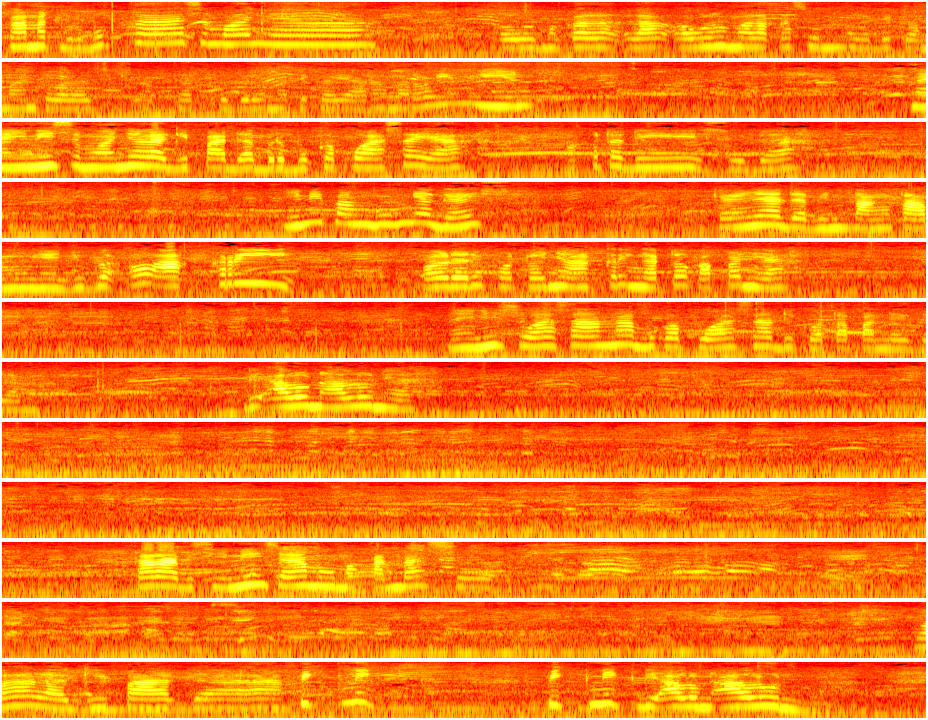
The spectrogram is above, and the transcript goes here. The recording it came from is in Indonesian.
Selamat berbuka semuanya. Allah makala Allah malakasum lebih kaman tu wala ciklat kubila mati kaya rahim Nah ini semuanya lagi pada berbuka puasa ya. Aku tadi sudah. Ini panggungnya guys Kayaknya ada bintang tamunya juga. Oh, Akri. Kalau dari fotonya Akri nggak tahu kapan ya. Nah, ini suasana buka puasa di Kota Pandeglang. Di alun-alun ya. Ntar abis ini saya mau makan bakso. Wah lagi pada piknik. Piknik di alun-alun.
